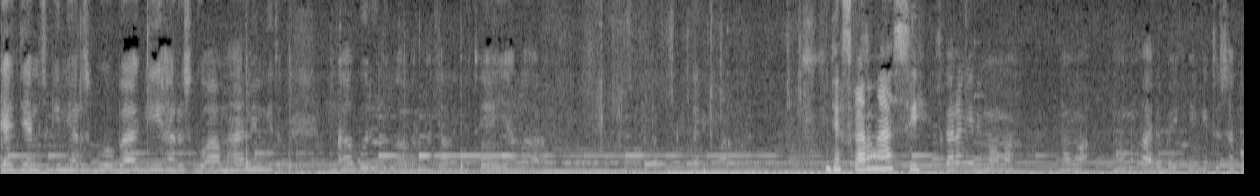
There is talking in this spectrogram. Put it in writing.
Gajian segini harus gue bagi harus gue amanin gitu. Enggak gue dulu nggak bermasalah gitu ya. Iyalah orang tua masih dapat duit dari mak ya sekarang ngasih. Sekarang gini mama mama mama nggak ada baiknya gitu. Satu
